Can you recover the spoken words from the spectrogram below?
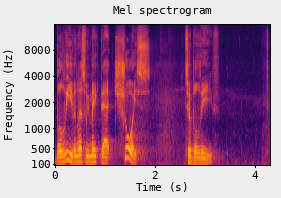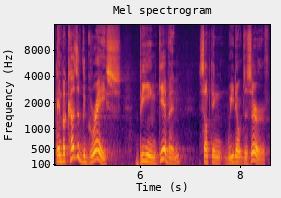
believe, unless we make that choice to believe. And because of the grace being given, something we don't deserve,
